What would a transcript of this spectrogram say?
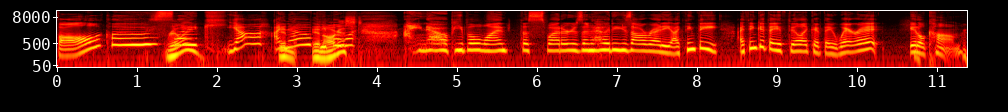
fall clothes. Really? Like, yeah, I In- know. in people August? Want, I know people want the sweaters and hoodies already. I think they. I think if they feel like if they wear it, it'll come.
